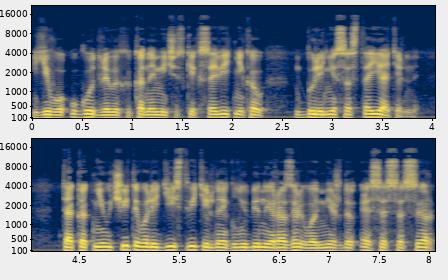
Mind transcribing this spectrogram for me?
его угодливых экономических советников были несостоятельны, так как не учитывали действительной глубины разрыва между СССР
